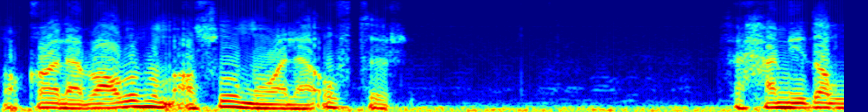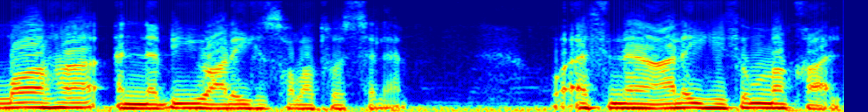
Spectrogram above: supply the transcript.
وقال بعضهم أصوم ولا أفطر. فحمد الله النبي عليه الصلاة والسلام. وأثنى عليه ثم قال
